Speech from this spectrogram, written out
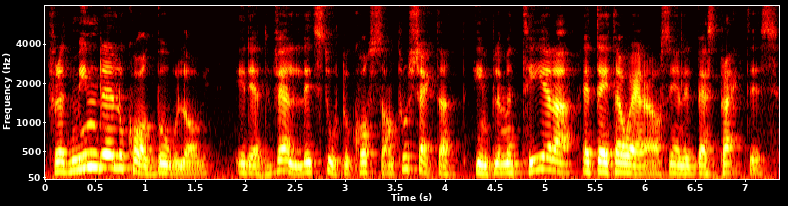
För ett mindre lokalt bolag är det ett väldigt stort och kostsamt projekt att implementera ett data warehouse enligt best practice.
